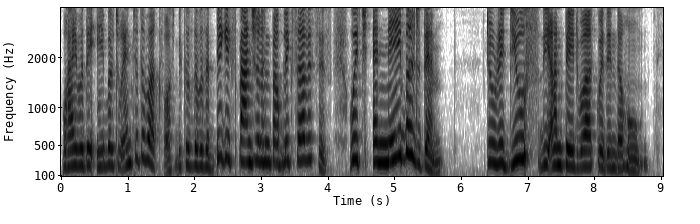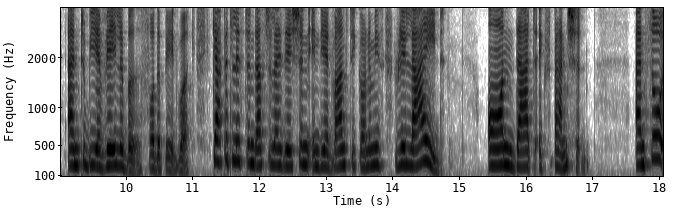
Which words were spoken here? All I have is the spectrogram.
Why were they able to enter the workforce? Because there was a big expansion in public services, which enabled them to reduce the unpaid work within the home and to be available for the paid work. Capitalist industrialization in the advanced economies relied on that expansion. And so,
